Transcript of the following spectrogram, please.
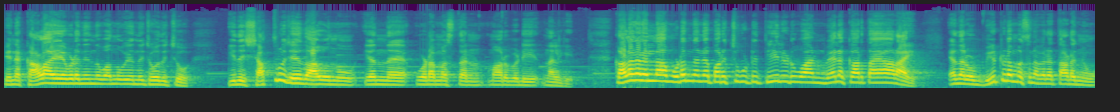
പിന്നെ കള എവിടെ നിന്ന് വന്നു എന്ന് ചോദിച്ചു. ഇത് ശത്രു ചെയ്താകുന്നു എന്ന് ഉടമസ്ഥൻ മറുപടി നൽകി. കളകളെല്ലാം ഉടൻ തന്നെ പറിച്ചുകൂട്ടി തീയിലിടുവാൻ വേലക്കാർ തയ്യാറായി. എന്നാൽ വീട്ടുടമസ്ഥൻ അവരെ തടഞ്ഞു.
